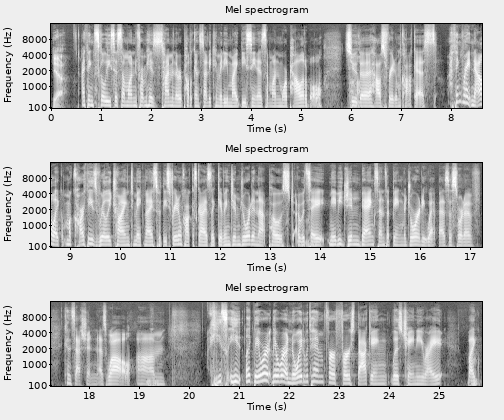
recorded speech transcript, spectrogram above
Yeah. I think Scalise is someone from his time in the Republican Study Committee might be seen as someone more palatable to uh-huh. the House Freedom Caucus. I think right now, like McCarthy's really trying to make nice with these Freedom Caucus guys, like giving Jim Jordan that post. I would say maybe Jim Banks ends up being majority whip as a sort of concession as well. Um, mm-hmm. He's he like they were they were annoyed with him for first backing Liz Cheney, right? Like mm-hmm.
